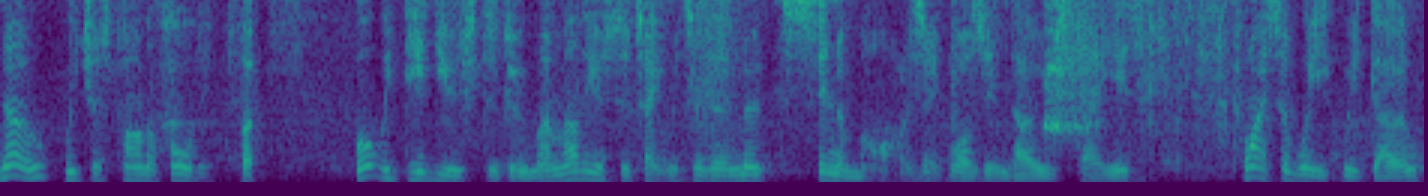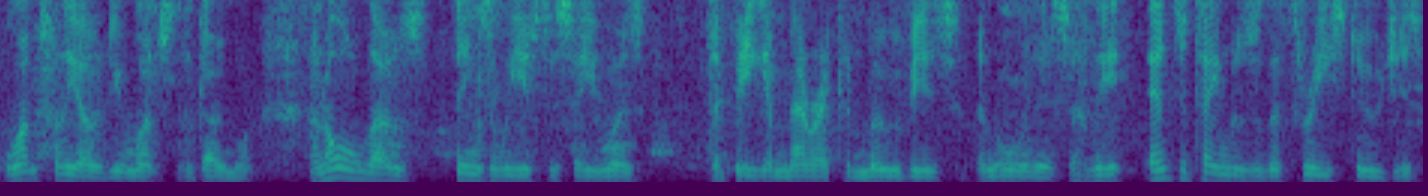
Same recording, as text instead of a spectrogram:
no, we just can't afford it. But what we did used to do, my mother used to take me to the cinema, as it was in those days. Twice a week we'd go, once for the Odeon, once for the Gaumont. And all those things that we used to see was the big American movies and all of this. So the entertainers of the Three Stooges,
